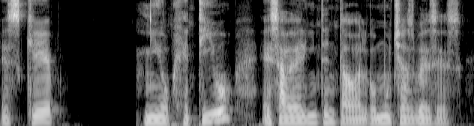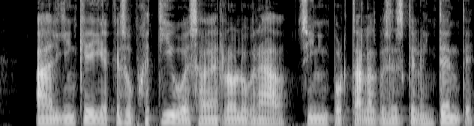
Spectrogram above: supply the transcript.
es que mi objetivo es haber intentado algo muchas veces? A alguien que diga que su objetivo es haberlo logrado, sin importar las veces que lo intente,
